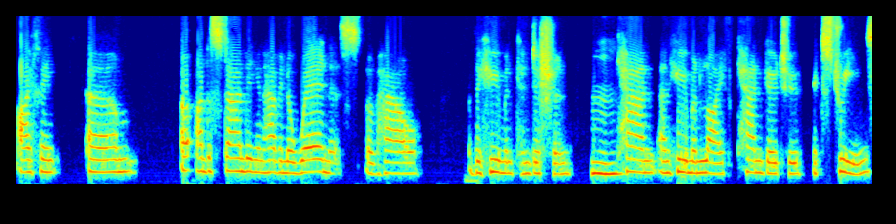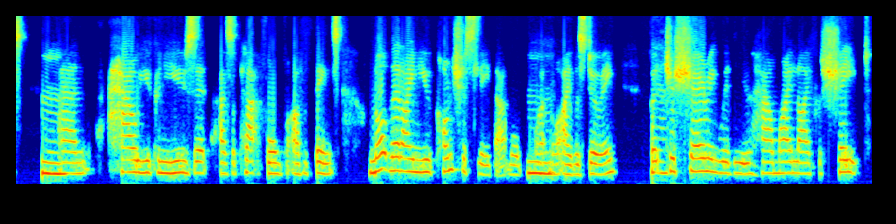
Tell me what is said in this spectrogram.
I think um, uh, understanding and having awareness of how the human condition Mm, can and human life can go to extremes mm, and how you can use it as a platform for other things. Not that I knew consciously that what, Mm. what I was doing, but Yeah. just sharing with you how my life was shaped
